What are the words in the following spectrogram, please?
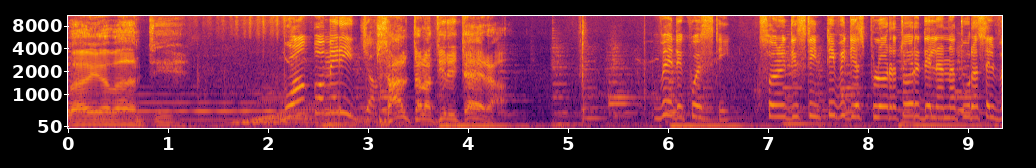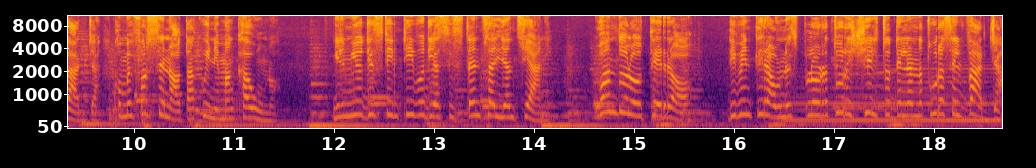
Vai avanti. Buon pomeriggio. Salta la tiritera! Vede questi? Sono i distintivi di esploratore della natura selvaggia. Come forse nota, qui ne manca uno. Il mio distintivo di assistenza agli anziani. Quando lo otterrò, diventerò un esploratore scelto della natura selvaggia.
